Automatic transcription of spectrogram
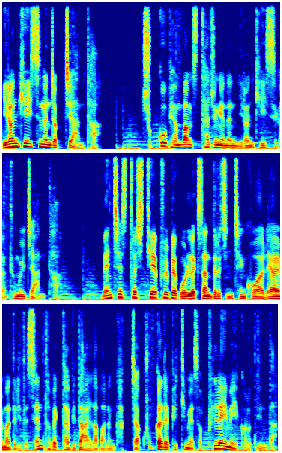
이런 케이스는 적지 않다. 축구 변방 스타 중에는 이런 케이스가 드물지 않다. 맨체스터 시티의 풀백 올렉산드르 진첸코와 레알 마드리드 센터백 다비드 알라바는 각자 국가대표팀에서 플레이메이커로 뛴다.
